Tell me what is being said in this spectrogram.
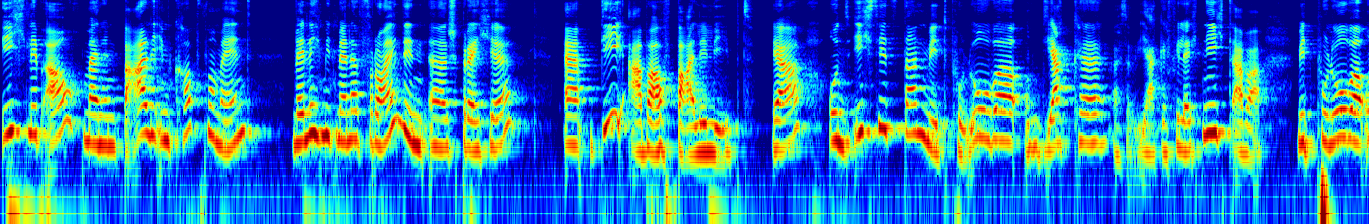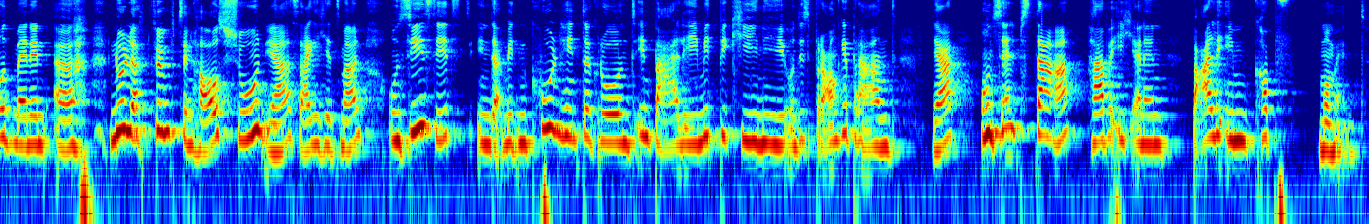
ich lebe auch meinen Bali im Kopf-Moment, wenn ich mit meiner Freundin äh, spreche, äh, die aber auf Bali lebt. Ja, und ich sitze dann mit Pullover und Jacke, also Jacke vielleicht nicht, aber mit Pullover und meinen äh, 0815 Hausschuhen, ja, sage ich jetzt mal. Und sie sitzt der, mit einem coolen Hintergrund in Bali mit Bikini und ist braun gebrannt, ja. Und selbst da habe ich einen Bali im Kopf Moment.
